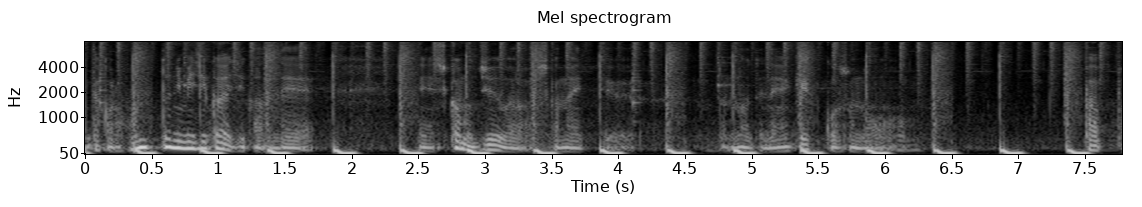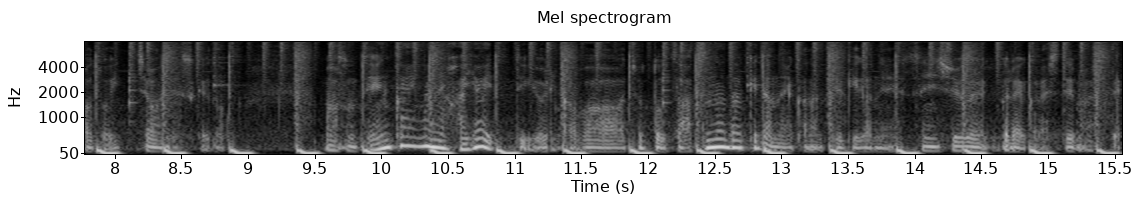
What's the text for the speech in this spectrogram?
だから本当に短い時間で、えしかも10話しかないっていうのでね結構そのパッパといっちゃうんですけどまあその展開がね早いっていうよりかはちょっと雑なだけじゃないかなっていう気がね先週ぐらいからしてまして。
